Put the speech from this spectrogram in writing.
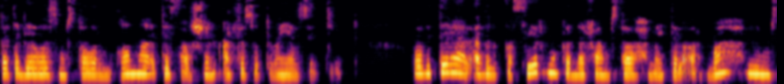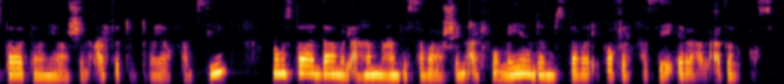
تتجاوز مستوى المقاومة التسعة وعشرين ألف ستمية وستين. وبالتالي على الأجل القصير ممكن نرفع مستوى حماية الأرباح لمستوى تمانية وعشرين ألف تلتمية وخمسين ومستوى الدعم الأهم عند السبعة وعشرين ألف ومية وده مستوى إيقاف الخسائر على الأجل القصير.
